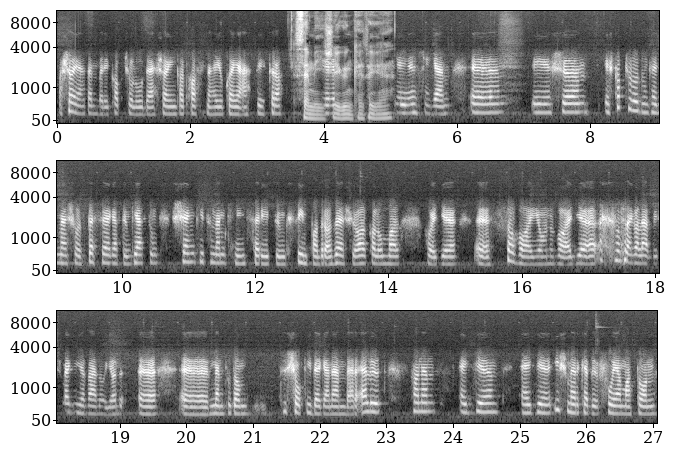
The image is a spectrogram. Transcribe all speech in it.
a saját emberi kapcsolódásainkat használjuk a játékra. Személyiségünket, igen. És igen. És, és kapcsolódunk egymáshoz, beszélgetünk, játszunk, senkit nem kényszerítünk színpadra az első alkalommal, hogy szavaljon, vagy legalábbis megnyilvánuljon, nem tudom, sok idegen ember előtt, hanem egy, egy ismerkedő folyamaton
